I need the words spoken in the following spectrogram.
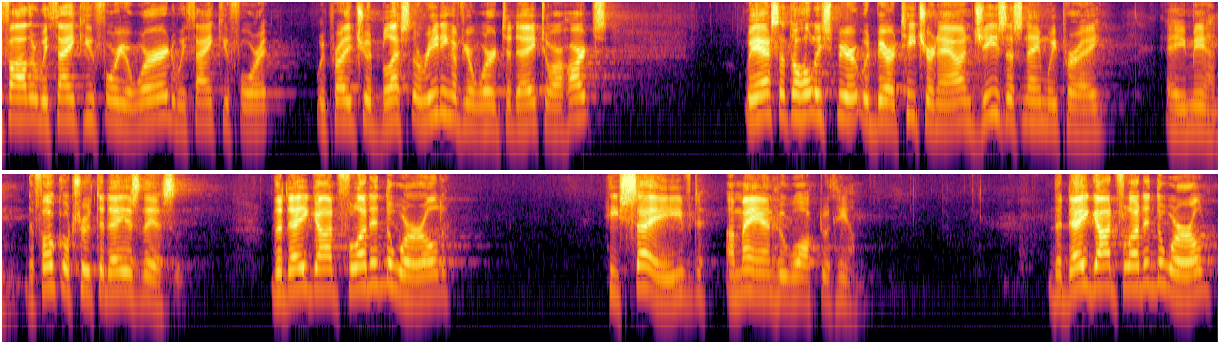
Father, we thank you for your word. We thank you for it. We pray that you would bless the reading of your word today to our hearts. We ask that the Holy Spirit would be our teacher now. In Jesus' name we pray. Amen. The focal truth today is this the day God flooded the world, he saved a man who walked with him. The day God flooded the world,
